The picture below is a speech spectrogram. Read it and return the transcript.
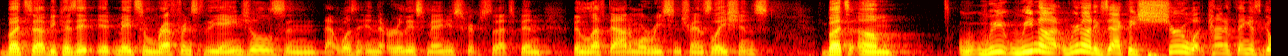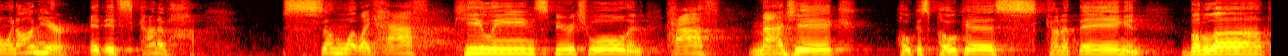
but uh, because it, it made some reference to the angels, and that wasn't in the earliest manuscripts, so that's been, been left out in more recent translations. But um, we, we not, we're not exactly sure what kind of thing is going on here. It, it's kind of somewhat like half healing, spiritual, and half magic hocus pocus kind of thing and bubble up.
